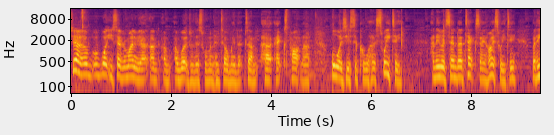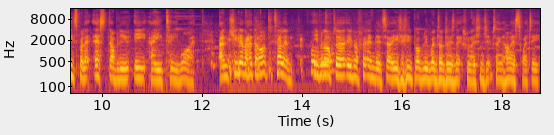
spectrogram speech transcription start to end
Yeah, you know, what you said reminded me? I, I, I worked with this woman who told me that um, her ex partner always used to call her sweetie. And he would send her a text saying, Hi, sweetie, but he'd spell it S W E A T Y. And she never had the heart to tell him, even oh. after even after it ended. So he, he probably went on to his next relationship saying, Hi, sweaty.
